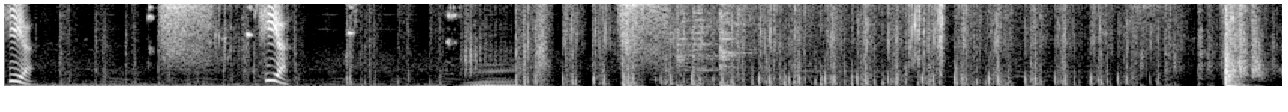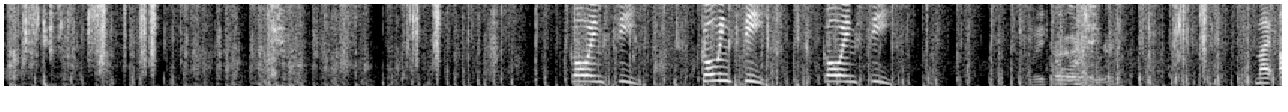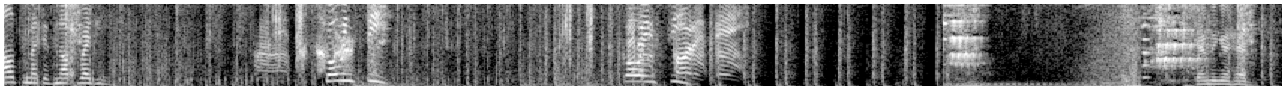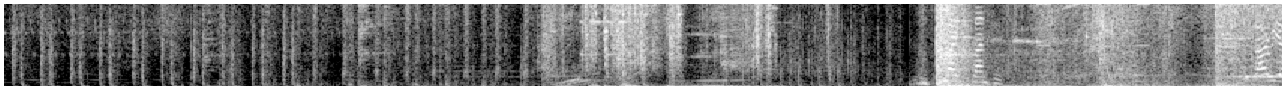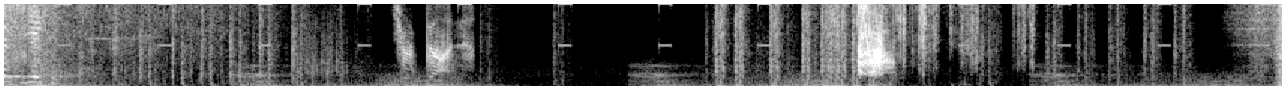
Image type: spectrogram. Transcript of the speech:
Here. Here. Going C. Going C. Going C. Wait for? My ultimate is not ready. Going C. Going C. Scanning ahead. Flight planted. Barrier created.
